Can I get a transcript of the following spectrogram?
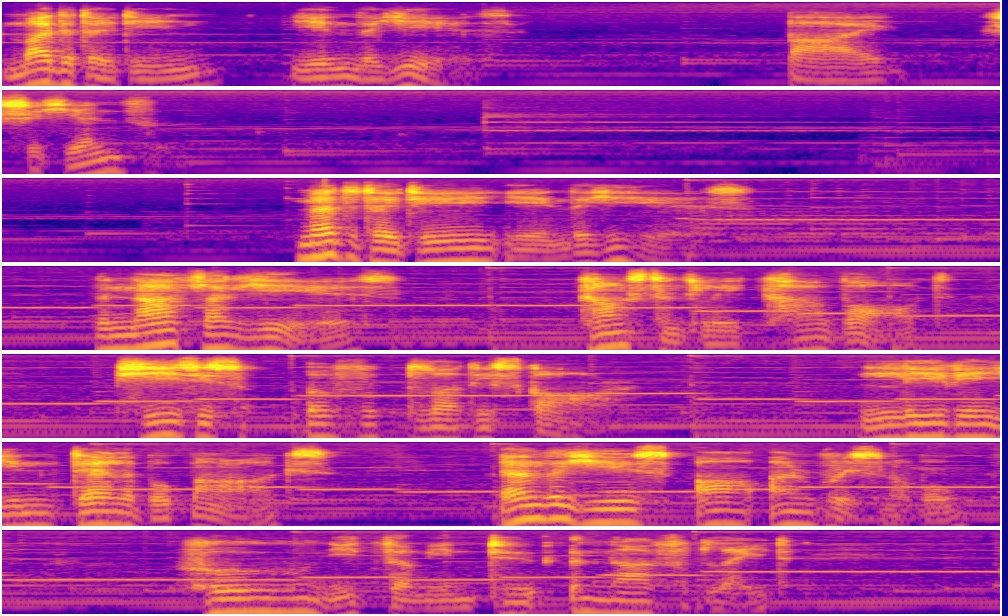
Meditating in the Years by 诗仙子。Meditating in the years. The knife like years constantly carve out pieces of a bloody scar, leaving indelible marks, and the years are unreasonable who knit them into a knife blade.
